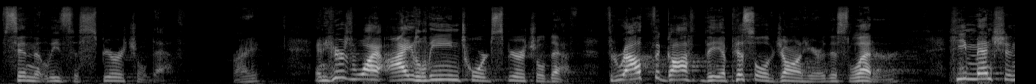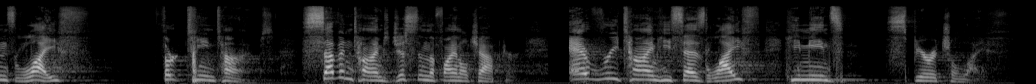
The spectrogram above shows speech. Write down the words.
sin that leads to spiritual death, right? And here's why I lean towards spiritual death. Throughout the, gospel, the epistle of John here, this letter, he mentions life 13 times, seven times just in the final chapter. Every time he says life, he means spiritual life.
